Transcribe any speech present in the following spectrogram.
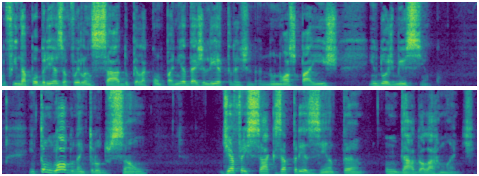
O Fim da Pobreza foi lançado pela Companhia das Letras no nosso país em 2005. Então, logo na introdução, Jeffrey Sachs apresenta um dado alarmante.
